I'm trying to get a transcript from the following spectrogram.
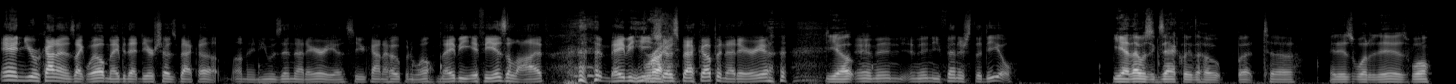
and you were kind of like, well, maybe that deer shows back up. I mean, he was in that area, so you're kind of hoping, well, maybe if he is alive, maybe he Right. shows back up in that area, Yep. and then and then you finish the deal. Yeah, that was exactly the hope, but uh, it is what it is. Well,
